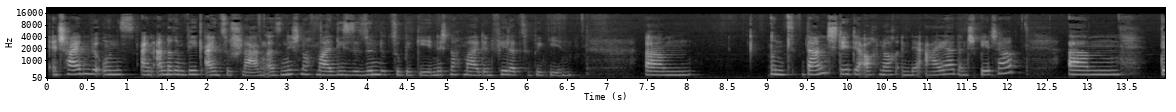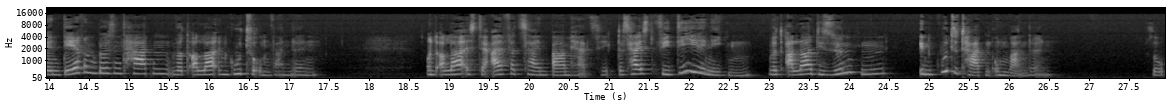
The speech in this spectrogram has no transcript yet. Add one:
entscheiden wir uns, einen anderen Weg einzuschlagen. Also nicht nochmal diese Sünde zu begehen, nicht nochmal den Fehler zu begehen. Ähm, und dann steht ja auch noch in der Ayah, dann später, ähm, denn deren bösen Taten wird Allah in gute umwandeln. Und Allah ist der allverzeihend barmherzig. Das heißt, für diejenigen wird Allah die Sünden in gute Taten umwandeln. So.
